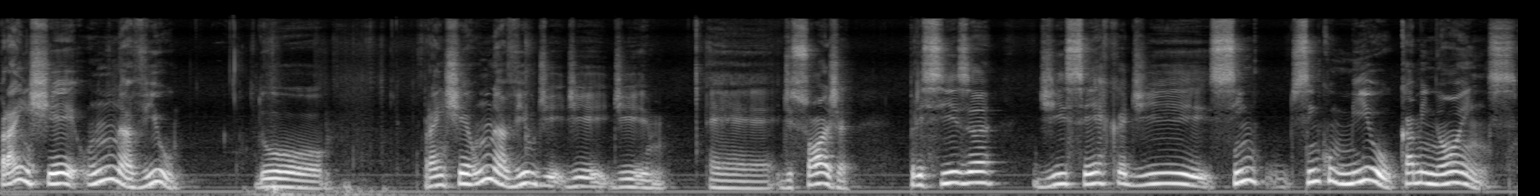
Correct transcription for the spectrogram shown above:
Para encher um navio do para encher um navio de, de, de, é, de soja precisa de cerca de 5 mil caminhões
